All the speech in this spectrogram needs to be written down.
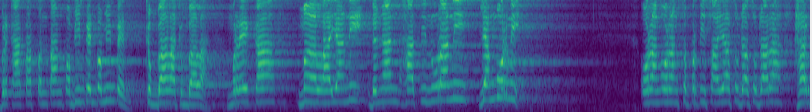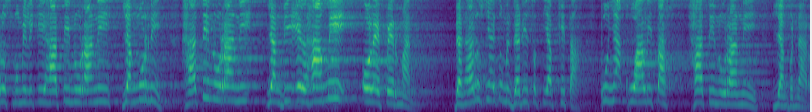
berkata tentang pemimpin-pemimpin, gembala-gembala. Mereka melayani dengan hati nurani yang murni. Orang-orang seperti saya, saudara-saudara, harus memiliki hati nurani yang murni, hati nurani yang diilhami oleh firman. Dan harusnya itu menjadi setiap kita punya kualitas hati nurani yang benar.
